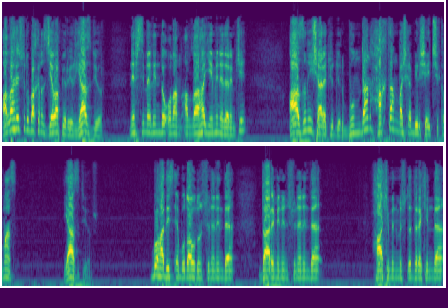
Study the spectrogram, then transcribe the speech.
Allah Resulü bakınız cevap veriyor. Yaz diyor. Nefsim elinde olan Allah'a yemin ederim ki ağzını işaret ediyor. Bundan haktan başka bir şey çıkmaz. Yaz diyor. Bu hadis Ebu Davud'un süneninde, Darimi'nin süneninde, Hakim'in müstedrekinde,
